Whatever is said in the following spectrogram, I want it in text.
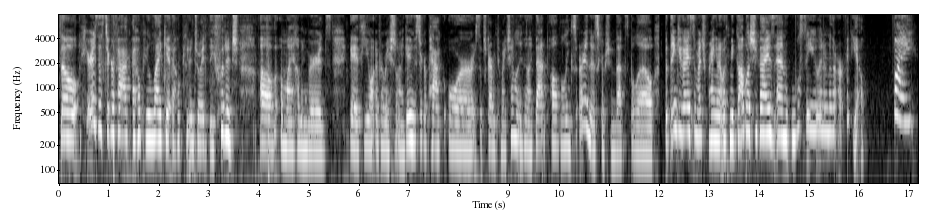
So here is the sticker pack. I hope you like it. I hope you enjoyed the footage of my hummingbirds. If you want information on getting the sticker pack or subscribing to my channel, anything like that, all the links are in the description box below. But thank you guys so much for hanging out with me. God bless you guys, and we'll see you in another art video. Bye!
